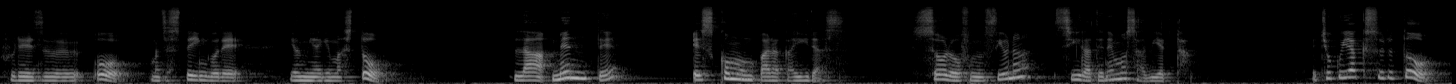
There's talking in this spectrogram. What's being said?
フレーズをまずスペイン語で読み上げますと「La mente es como un paracaídas. Solo funciona si la tenemos abierta」直訳すると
